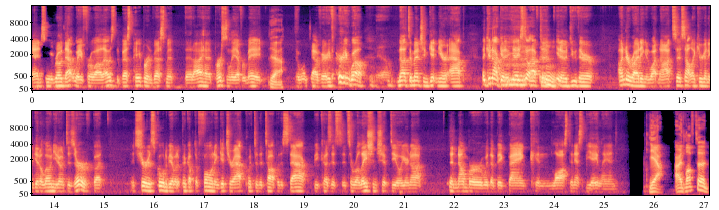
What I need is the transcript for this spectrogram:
And so we rode that way for a while. That was the best paper investment that I had personally ever made. Yeah. It worked out very, very well Yeah. not to mention getting your app like you're not gonna they still have to you know do their underwriting and whatnot so it's not like you're gonna get a loan you don't deserve but it sure is cool to be able to pick up the phone and get your app put to the top of the stack because it's it's a relationship deal you're not the number with a big bank and lost in sba land Yeah. I'd love to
